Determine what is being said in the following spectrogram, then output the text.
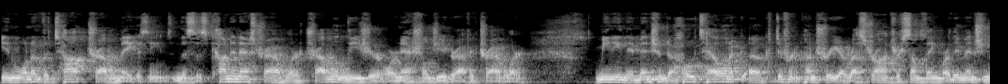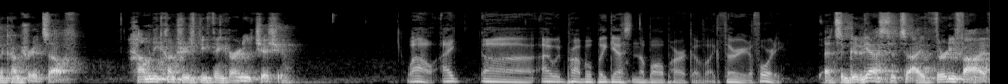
in one of the top travel magazines, and this is Condé Nast Traveler, Travel and Leisure, or National Geographic Traveler, meaning they mentioned a hotel in a, a different country, a restaurant or something, or they mentioned the country itself. How many countries do you think are in each issue? Wow, I uh, I would probably guess in the ballpark of like thirty to forty. That's a good guess. It's I thirty five.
